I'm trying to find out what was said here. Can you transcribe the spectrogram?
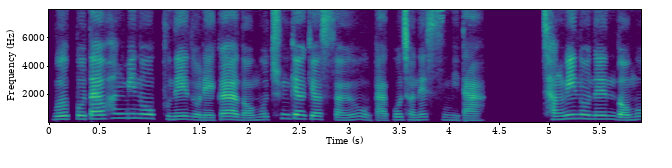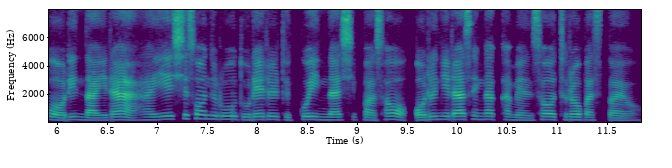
무엇보다 황민호 군의 노래가 너무 충격이었어요 라고 전했습니다. 장민호는 너무 어린 나이라 아이의 시선으로 노래를 듣고 있나 싶어서 어른이라 생각하면서 들어봤어요.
